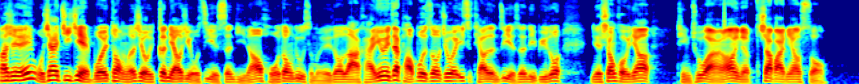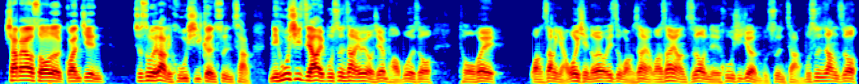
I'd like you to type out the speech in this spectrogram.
发现诶，我现在肌腱也不会痛，而且我更了解我自己的身体，然后活动度什么也都拉开。因为在跑步的时候就会一直调整自己的身体，比如说你的胸口一定要挺出来，然后你的下巴一定要收，下巴要收的关键。就是会让你呼吸更顺畅。你呼吸只要一不顺畅，因为有些人跑步的时候头会往上仰，我以前都会一直往上仰，往上仰之后你的呼吸就很不顺畅，不顺畅之后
